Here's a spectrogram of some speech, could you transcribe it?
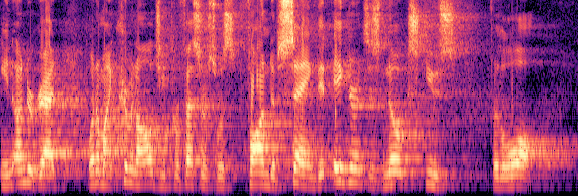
In undergrad, one of my criminology professors was fond of saying that ignorance is no excuse for the law.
